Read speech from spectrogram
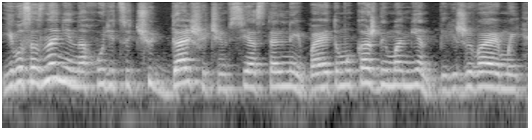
Его сознание находится чуть дальше, чем все остальные, поэтому каждый момент, переживаемый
